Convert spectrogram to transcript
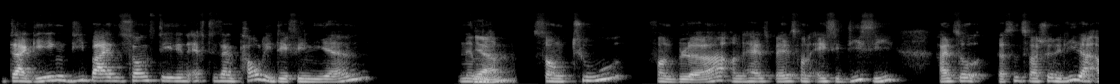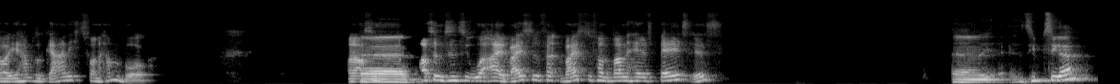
dagegen die beiden Songs, die den FC St. Pauli definieren, nämlich ja. Song 2 von Blur und Hells Bells von ACDC, halt so, das sind zwar schöne Lieder, aber die haben so gar nichts von Hamburg. Und außerdem, äh, außerdem sind sie uralt. Weißt du, weißt du, von wann Hells Bells ist? Äh, 70er?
